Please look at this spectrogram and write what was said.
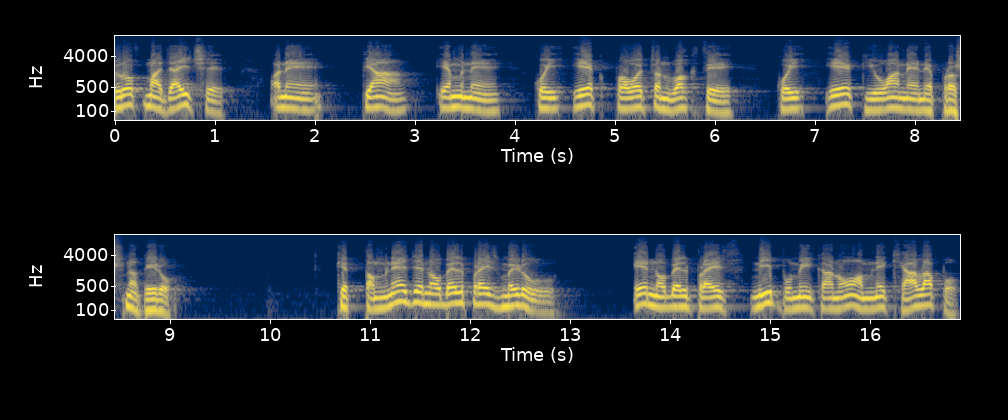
યુરોપમાં જાય છે અને ત્યાં એમને કોઈ એક પ્રવચન વખતે કોઈ એક યુવાને એને પ્રશ્ન કર્યો કે તમને જે નોબેલ પ્રાઇઝ મળ્યું, એ નોબેલ પ્રાઇઝની ભૂમિકાનો અમને ખ્યાલ આપો.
